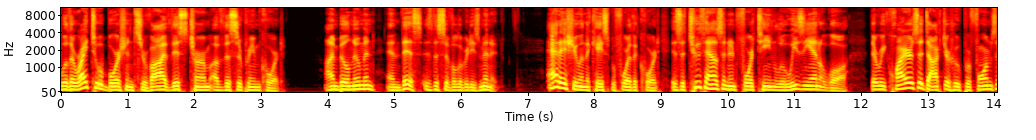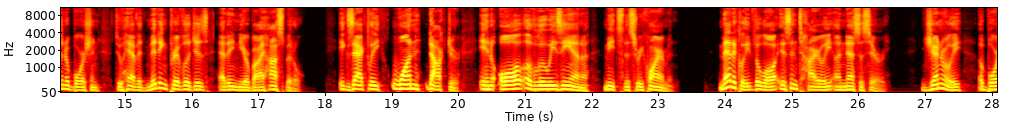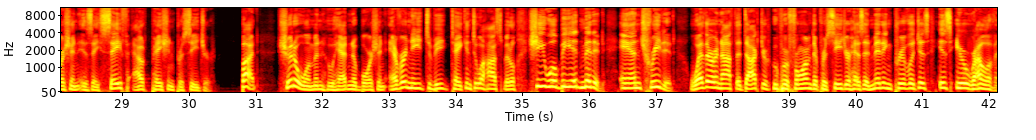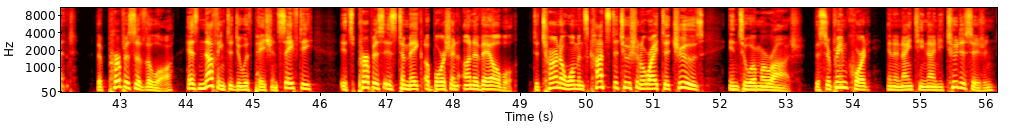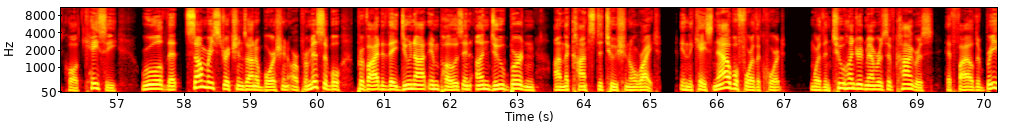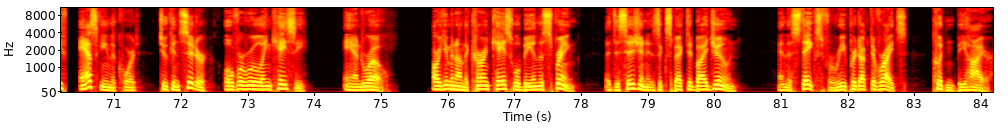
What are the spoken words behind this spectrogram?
Will the right to abortion survive this term of the Supreme Court? I'm Bill Newman, and this is the Civil Liberties Minute. At issue in the case before the court is a 2014 Louisiana law that requires a doctor who performs an abortion to have admitting privileges at a nearby hospital. Exactly one doctor in all of Louisiana meets this requirement. Medically, the law is entirely unnecessary. Generally, abortion is a safe outpatient procedure. But should a woman who had an abortion ever need to be taken to a hospital, she will be admitted and treated. Whether or not the doctor who performed the procedure has admitting privileges is irrelevant. The purpose of the law has nothing to do with patient safety. Its purpose is to make abortion unavailable, to turn a woman's constitutional right to choose into a mirage. The Supreme Court, in a 1992 decision called Casey, ruled that some restrictions on abortion are permissible provided they do not impose an undue burden on the constitutional right. In the case now before the court, more than 200 members of Congress have filed a brief asking the court to consider overruling Casey and Roe. Argument on the current case will be in the spring. A decision is expected by June, and the stakes for reproductive rights couldn't be higher.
